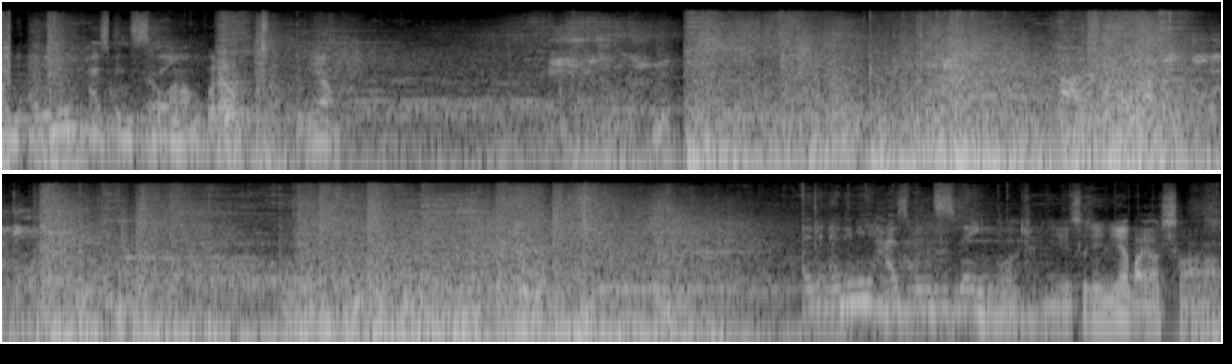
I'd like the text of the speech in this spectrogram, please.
哎，完了，过来，不一样。我去，你自己你也把药吃完了。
